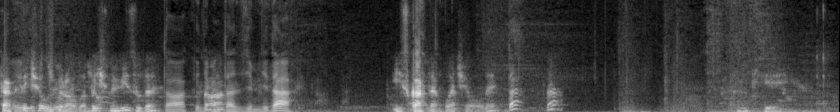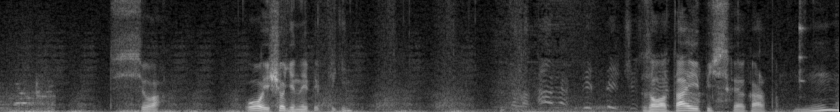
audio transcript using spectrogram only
Так, Эпик, ты что выбирал? Обычную визу, да? Так, элементаль земли. Да, И с карты Офигеть. оплачивал, да? да. Да? Окей. Все. О, еще один эпик, прикинь. Золотая эпическая карта. М.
